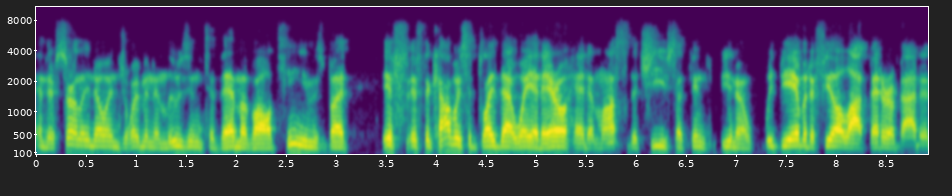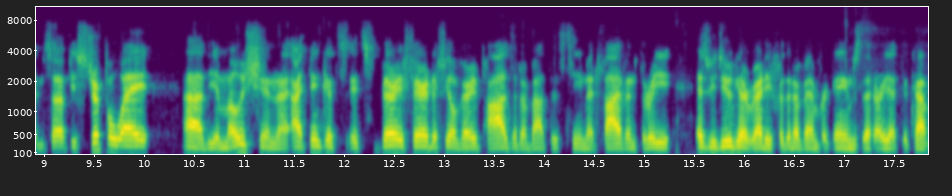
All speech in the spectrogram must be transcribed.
and there's certainly no enjoyment in losing to them of all teams. But if if the Cowboys had played that way at Arrowhead and lost to the Chiefs, I think you know we'd be able to feel a lot better about it. And so if you strip away uh, the emotion, I think it's it's very fair to feel very positive about this team at five and three as we do get ready for the November games that are yet to come.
